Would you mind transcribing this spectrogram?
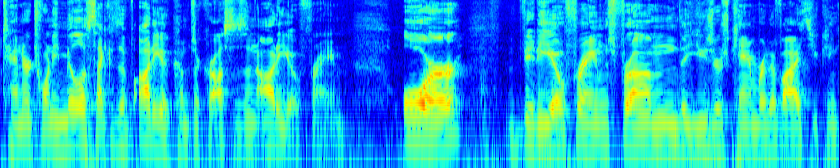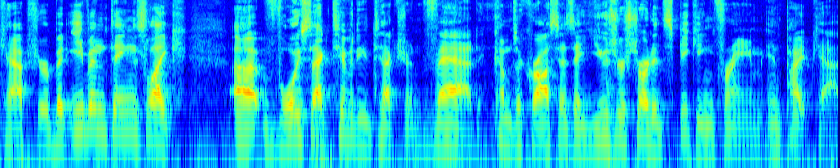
10 or 20 milliseconds of audio comes across as an audio frame. Or video frames from the user's camera device you can capture, but even things like uh, voice activity detection, VAD, comes across as a user-started speaking frame in PipeCat.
